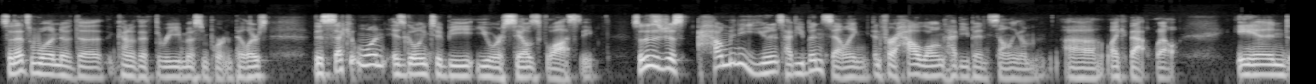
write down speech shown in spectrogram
So that's one of the kind of the three most important pillars. The second one is going to be your sales velocity. So this is just how many units have you been selling and for how long have you been selling them uh, like that well? And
